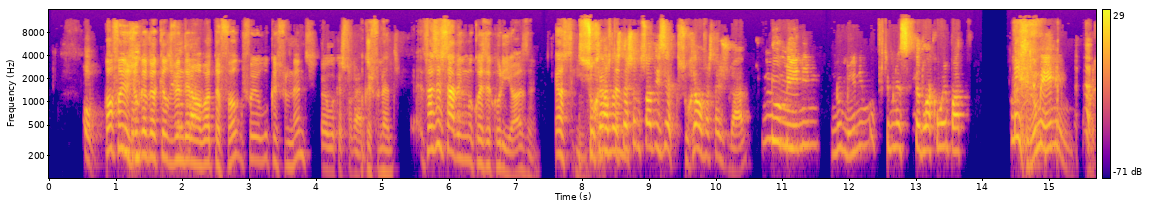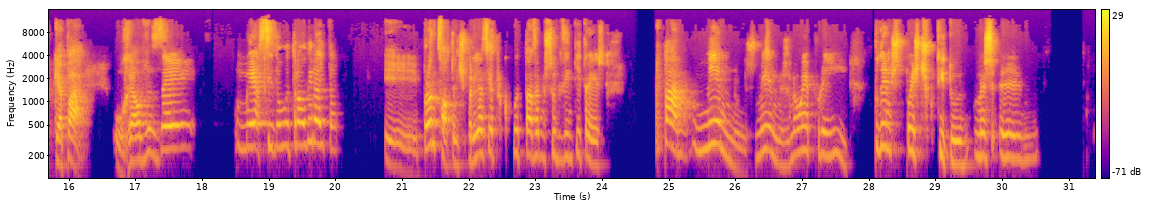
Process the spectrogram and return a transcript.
Qual foi o jogador que eles venderam ao Botafogo? Foi o Lucas Fernandes? foi o Lucas Fernandes. Lucas Fernandes. Vocês sabem uma coisa curiosa? É o seguinte. Se o Relvas, estamos- deixa-me só dizer que se o Relvas tem jogado, no mínimo, no mínimo, o Portimonense fica de lá com o empate. Mas no mínimo, porque pá, o Relvas é o Messi da lateral direita. E pronto, falta-lhe experiência porque o puto estava no sub-23. Pá, menos, menos, não é por aí. Podemos depois discutir tudo, mas eh,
